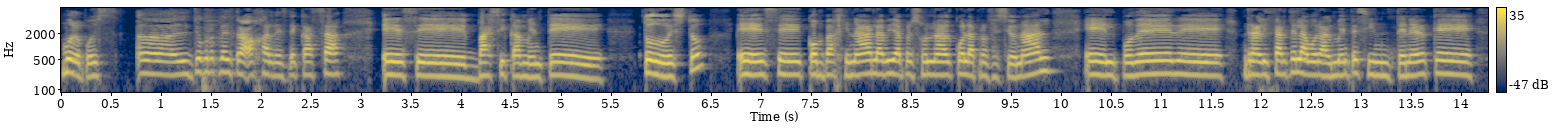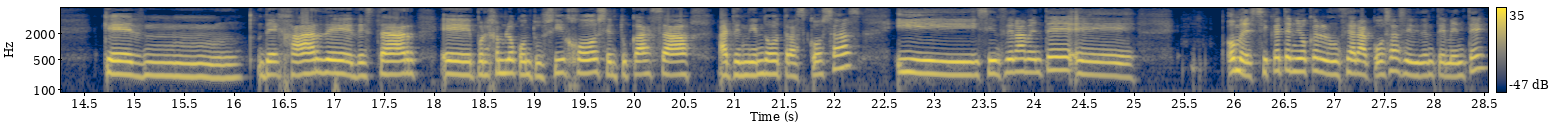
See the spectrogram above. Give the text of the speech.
Bueno, pues uh, yo creo que el trabajar desde casa es eh, básicamente todo esto es eh, compaginar la vida personal con la profesional, el poder eh, realizarte laboralmente sin tener que, mm, dejar de, estar, eh, por ejemplo, con tus hijos en tu casa atendiendo otras cosas y sinceramente, hombre, sí que he tenido que renunciar a cosas, evidentemente,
